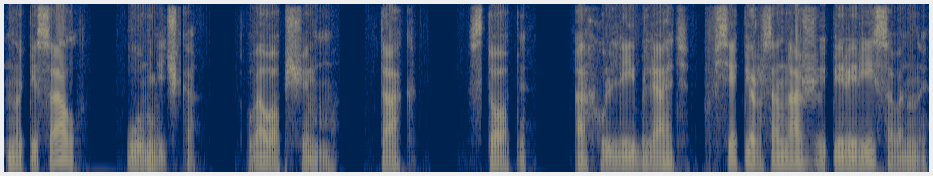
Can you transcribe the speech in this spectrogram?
Написал? Умничка. В общем, так. Стоп. Ахули, блять, все персонажи перерисованы,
